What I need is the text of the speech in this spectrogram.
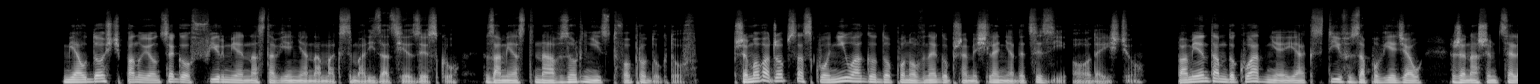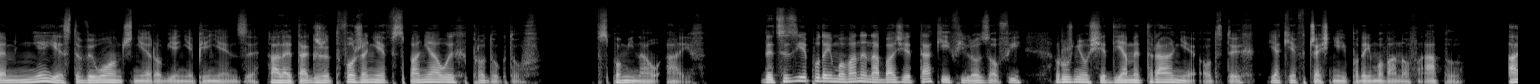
Miał dość panującego w firmie nastawienia na maksymalizację zysku, zamiast na wzornictwo produktów. Przemowa Jobsa skłoniła go do ponownego przemyślenia decyzji o odejściu. Pamiętam dokładnie, jak Steve zapowiedział, że naszym celem nie jest wyłącznie robienie pieniędzy, ale także tworzenie wspaniałych produktów. Wspominał Ive. Decyzje podejmowane na bazie takiej filozofii różnią się diametralnie od tych, jakie wcześniej podejmowano w Apple.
